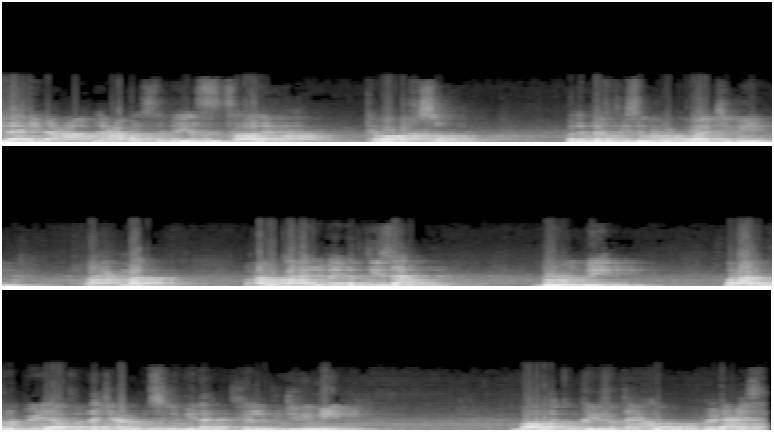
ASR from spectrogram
Ilaahayna caamil camal sameeye saalixa kama bakso bale naftiisa wuxuu ku waajibiyey raxmad. Waxaanu ka xarimay naftiisa dulmi. Waxaanu rabbi yidhi afa najcalu lmuslimiina kalmujrimiin maa lakum kayfa taxkumuun may dhacaysa.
